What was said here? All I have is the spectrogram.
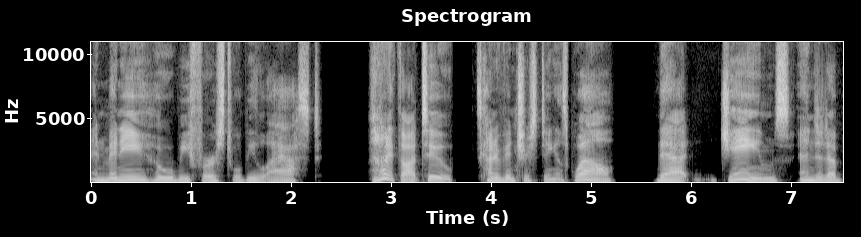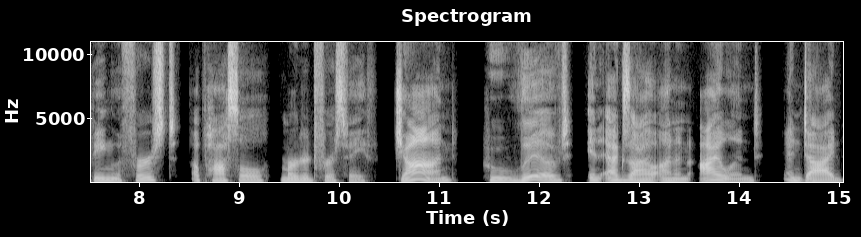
and many who will be first will be last. And I thought, too, it's kind of interesting as well that James ended up being the first apostle murdered for his faith. John, who lived in exile on an island and died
